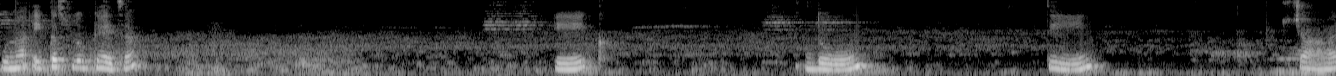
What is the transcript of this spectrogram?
पुन्हा एकच लूप घ्यायचा. एक दोन तीन चार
